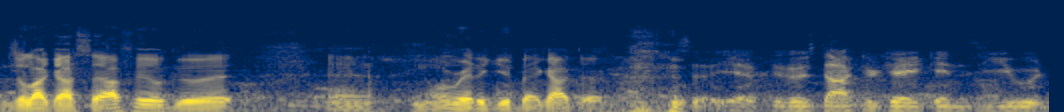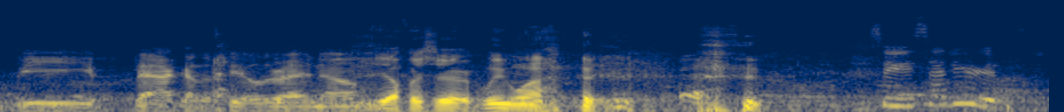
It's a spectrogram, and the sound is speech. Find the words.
just like I said, I feel good, and you know, I'm ready to get back out there. So yeah, if it was Dr. Jenkins, you would be back on the field right now. yeah, for sure. We won. So you said you're kind of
